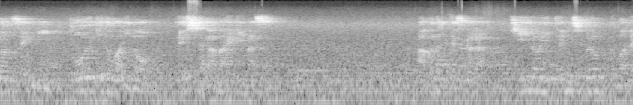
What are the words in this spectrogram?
番線に当駅止まりの列車が参ります。危ないですから黄色い点字ブロックまで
